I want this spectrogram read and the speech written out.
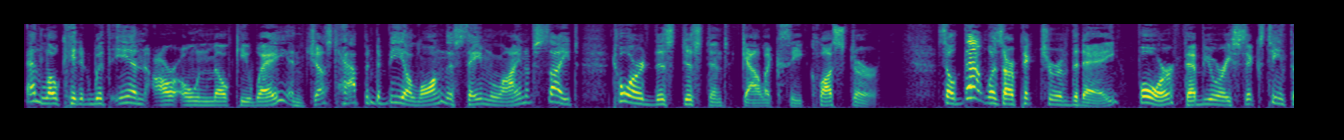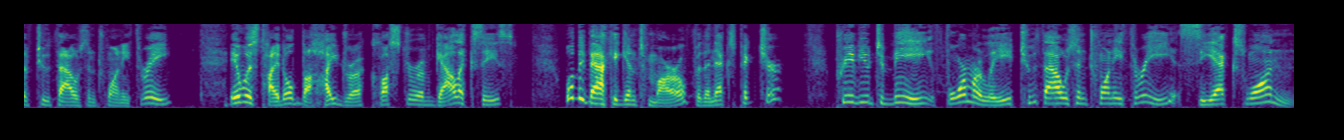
and located within our own Milky Way and just happen to be along the same line of sight toward this distant galaxy cluster. So that was our picture of the day for February 16th of 2023. It was titled the Hydra cluster of galaxies. We'll be back again tomorrow for the next picture previewed to be formerly 2023 CX1.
